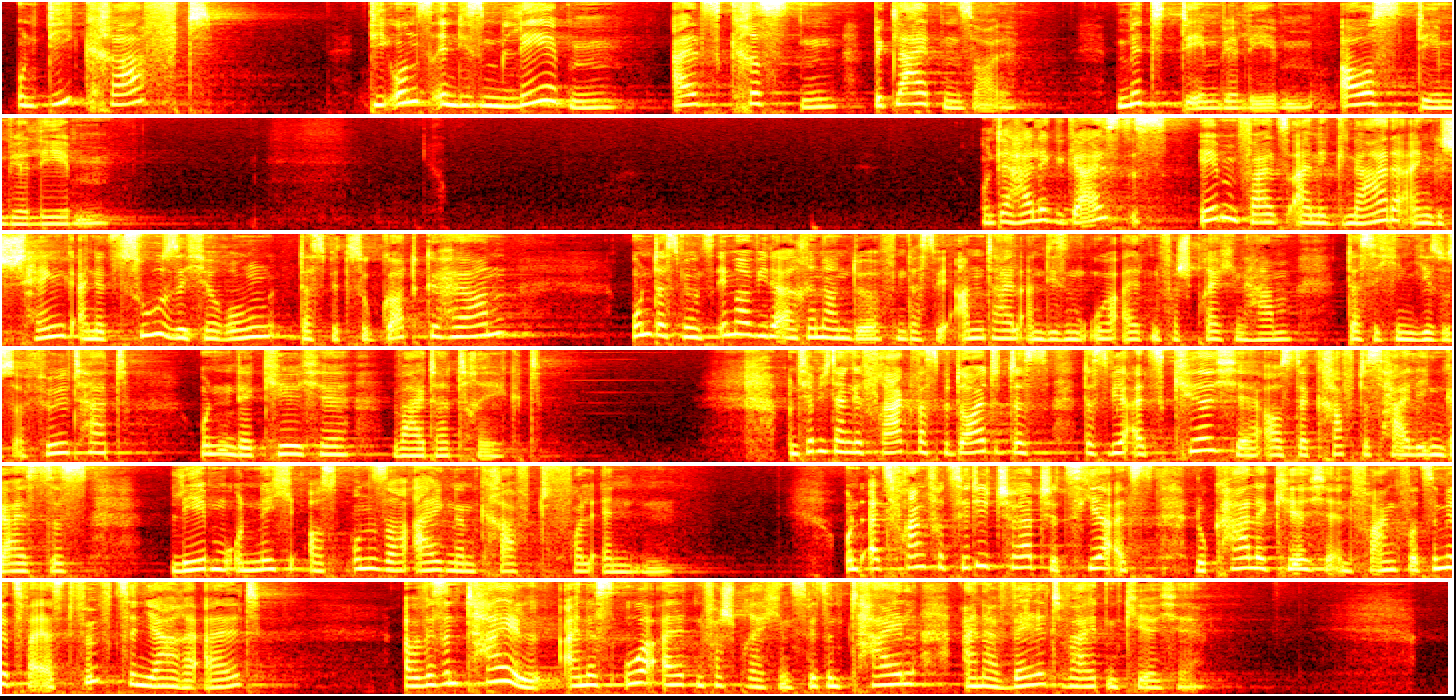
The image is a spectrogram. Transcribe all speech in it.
und die Kraft, die uns in diesem Leben als Christen begleiten soll, mit dem wir leben, aus dem wir leben. Und der Heilige Geist ist ebenfalls eine Gnade, ein Geschenk, eine Zusicherung, dass wir zu Gott gehören und dass wir uns immer wieder erinnern dürfen, dass wir Anteil an diesem uralten Versprechen haben, das sich in Jesus erfüllt hat und in der Kirche weiterträgt. Und ich habe mich dann gefragt, was bedeutet das, dass wir als Kirche aus der Kraft des Heiligen Geistes leben und nicht aus unserer eigenen Kraft vollenden? Und als Frankfurt City Church, jetzt hier als lokale Kirche in Frankfurt, sind wir zwar erst 15 Jahre alt, aber wir sind Teil eines uralten Versprechens. Wir sind Teil einer weltweiten Kirche.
